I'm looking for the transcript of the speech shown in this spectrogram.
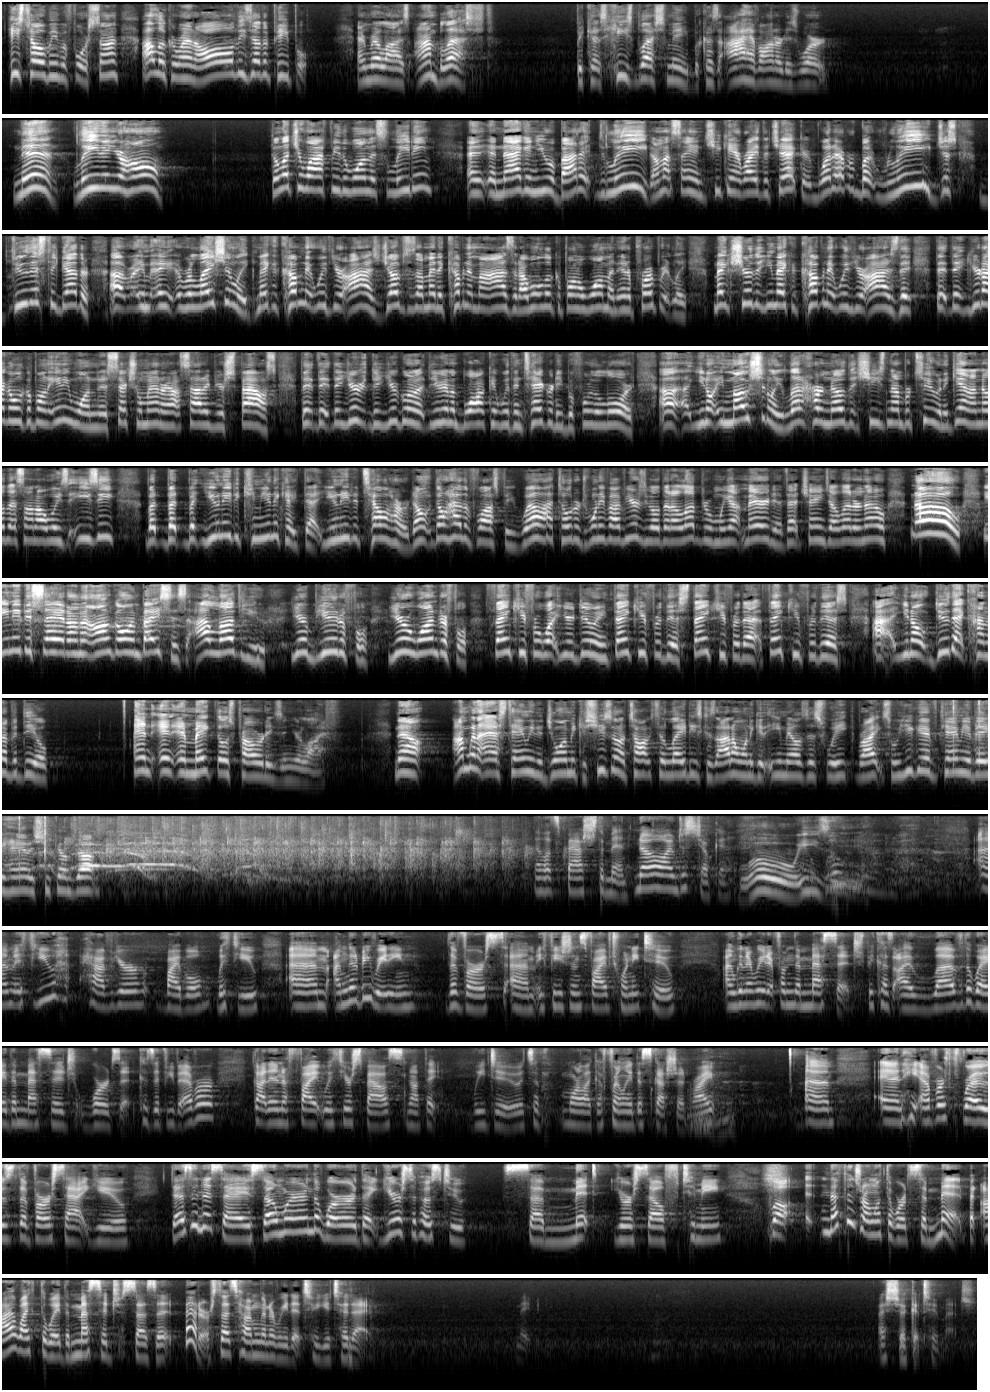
He's told me before, son, I look around at all these other people and realize I'm blessed because He's blessed me because I have honored His word. Men, lead in your home. Don't let your wife be the one that's leading and, and, nagging you about it, lead. I'm not saying she can't write the check or whatever, but lead. Just do this together. Uh, relationally, make a covenant with your eyes. Job says, I made a covenant in my eyes that I won't look upon a woman inappropriately. Make sure that you make a covenant with your eyes that, that, that you're not going to look upon anyone in a sexual manner outside of your spouse, that, that, that you're, that you're going to you're gonna walk it with integrity before the Lord. Uh, you know, emotionally, let her know that she's number two. And again, I know that's not always easy, but, but, but you need to communicate that. You need to tell her. Don't, don't have the philosophy philosophy. Well, I told her 25 years ago that I loved her when we got married, and if that changed, I'll let her know. No, you need to say it on an ongoing basis. I love you. You're beautiful. You're wonderful. Thank you for what you're doing. Thank you for this. Thank you for that. Thank you for this. I, you know, do that kind of a deal and, and, and make those priorities in your life. Now, I'm going to ask Tammy to join me because she's going to talk to the ladies because I don't want to get emails this week, right? So will you give Tammy a big hand as she comes up? Now let's bash the men. No, I'm just joking. Whoa, easy. Whoa. Um, if you have your Bible with you, um, I'm going to be reading the verse um, Ephesians 5:22. I'm going to read it from the message because I love the way the message words it. Because if you've ever got in a fight with your spouse, not that we do, it's a, more like a friendly discussion, right? Mm-hmm. Um, and he ever throws the verse at you, doesn't it say somewhere in the word that you're supposed to submit yourself to me. Well, nothing's wrong with the word submit, but I like the way the message says it better. So that's how I'm going to read it to you today. Maybe. I shook it too much.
